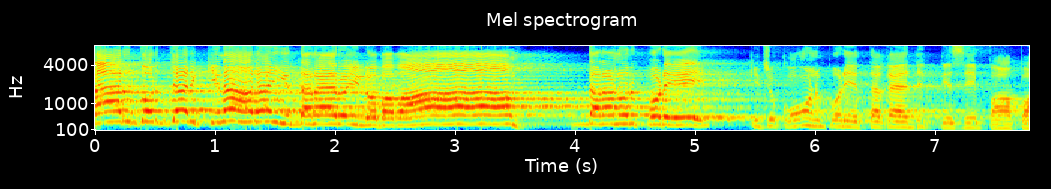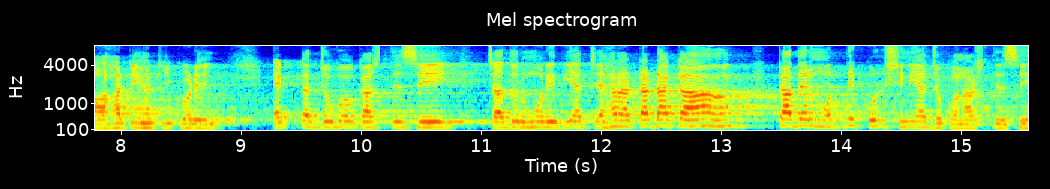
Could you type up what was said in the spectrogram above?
তার দরজার কিনারাই দাঁড়ায় রইল বাবা। দাঁড়ানোর পরে কিছুক্ষণ পরে তাকায় দেখতেছে, পা পা হাঁটি হাঁটি করে একটা যুবক আসতেছে, চাদর মুড়ি দিয়া চেহারাটা ডাকা কাদের মধ্যে কলসি নিয়া যখন আসতেছে,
